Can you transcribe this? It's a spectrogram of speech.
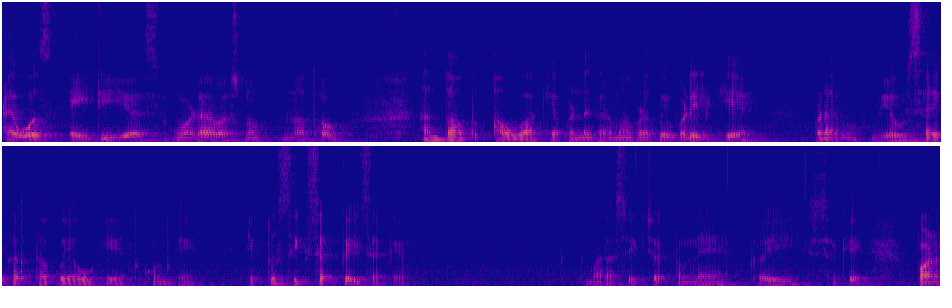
આઈ વોઝ એટી યર્સ હું અઢાર વર્ષનો ન થઉં. હા, તો આવું વાક્ય આપણને ઘરમાં આપણે કોઈ વડીલ કહે, પણ વ્યવસાય કરતાં કોઈ આવું કહે તો કોણ કહે? એક તો શિક્ષક કહી શકે. તમારા શિક્ષક તમને કહી શકે. પણ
